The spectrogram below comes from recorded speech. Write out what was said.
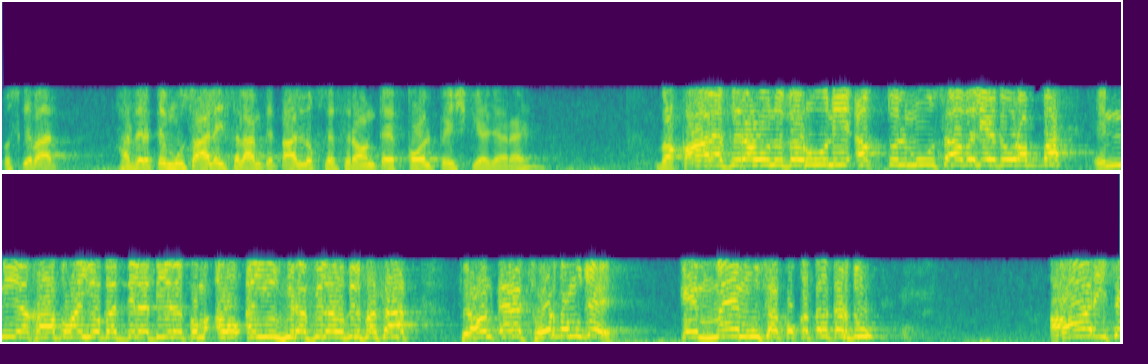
اس کے بعد حضرت موسا علیہ السلام کے تعلق سے فرعون کا ایک قول پیش کیا جا رہا ہے۔ وقال فرعون ذروني اقتل موسى وليدعو ربه اني اخاف ان يبدل دينكم او ان يظهر في الارض الفساد۔ فرعون کہہ رہا چھوڑ دو مجھے کہ میں موسا کو قتل کر دوں۔ اور اسے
